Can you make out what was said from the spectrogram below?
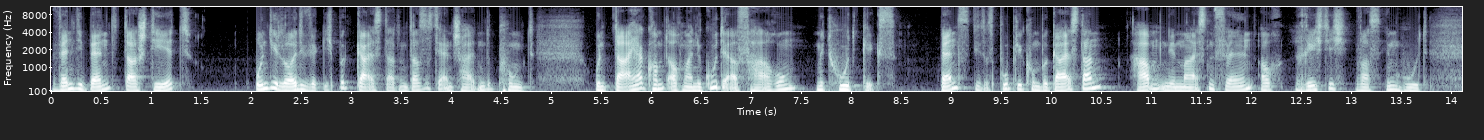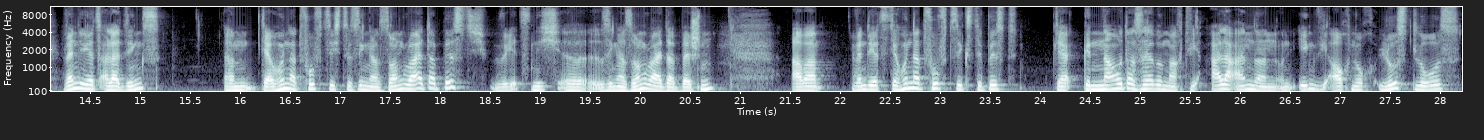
wenn die Band da steht und die Leute wirklich begeistert. Und das ist der entscheidende Punkt. Und daher kommt auch meine gute Erfahrung mit Hutgigs. Bands, die das Publikum begeistern, haben in den meisten Fällen auch richtig was im Hut. Wenn du jetzt allerdings ähm, der 150. Singer-Songwriter bist, ich will jetzt nicht äh, Singer-Songwriter bashen, aber wenn du jetzt der 150. bist, der genau dasselbe macht wie alle anderen und irgendwie auch noch lustlos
